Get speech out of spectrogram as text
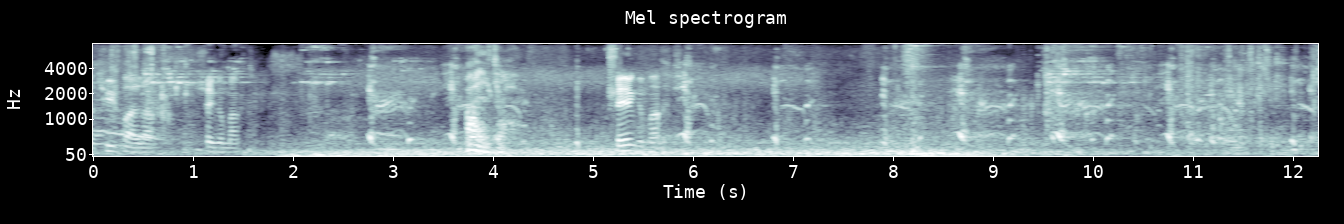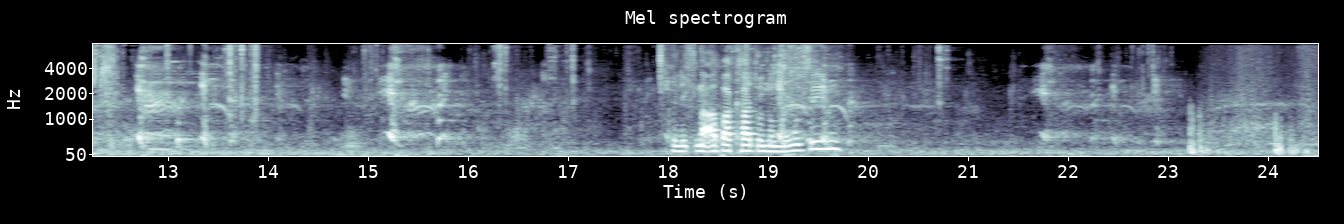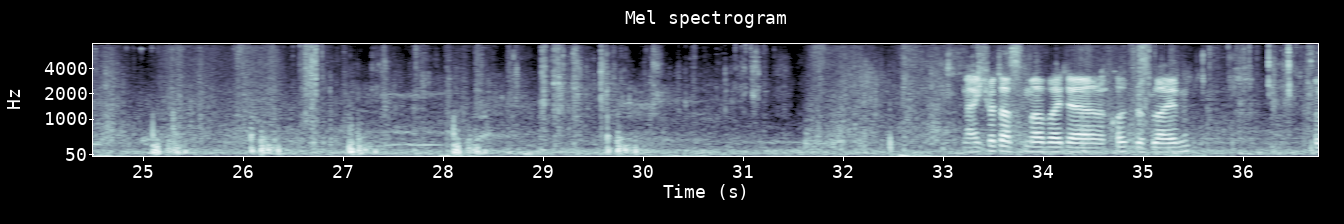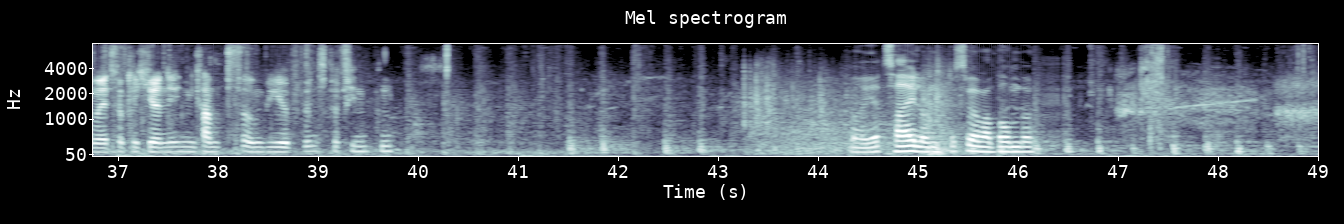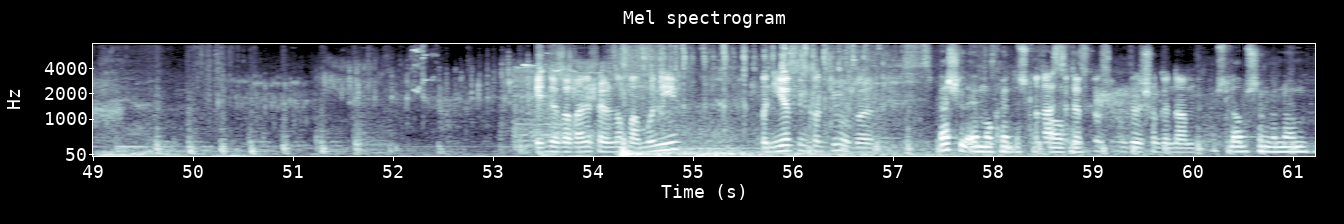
Geiler Typ, Alter. Schön gemacht. Alter. Schön gemacht. Hier liegt eine Uppercut und eine Mosin. Ich würde erstmal bei der Goldwürfel bleiben. Wenn wir jetzt wirklich hier einen Innenkampf irgendwie uns befinden. So, jetzt Heilung. Das wäre mal Bombe. Geht jetzt auf alle Fälle nochmal Muni. Und hier ist ein Consumable. Special Ammo könnte ich Und hast du gebrauchen. das Consumable schon genommen? Ich glaube schon genommen.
